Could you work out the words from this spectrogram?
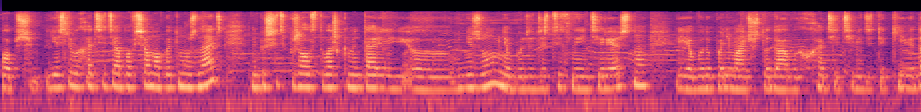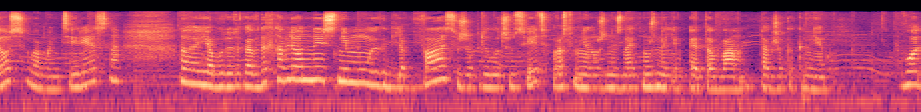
В общем, если вы хотите обо всем об этом узнать, напишите, пожалуйста, ваш комментарий uh, внизу, мне будет действительно интересно, и я буду понимать, что да, вы хотите видеть такие видосы, вам интересно. Я буду такая вдохновленная, сниму их для вас уже при лучшем свете, просто мне нужно знать, нужно ли это вам, так же, как и мне. Вот,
